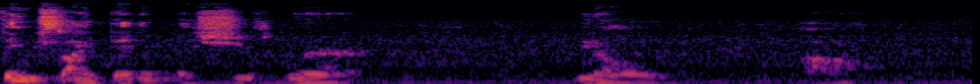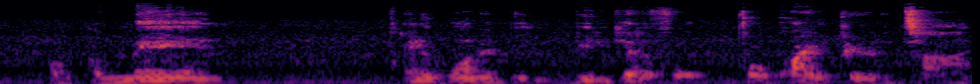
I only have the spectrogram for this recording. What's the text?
things like that in relationships where, you know, uh, a, a, man and a woman be, be together for, for quite a period of time.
